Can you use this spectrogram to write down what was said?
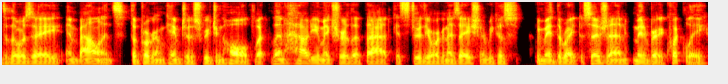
that there was a imbalance, the program came to a screeching halt. But then, how do you make sure that that gets through the organization? Because we made the right decision, made it very quickly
